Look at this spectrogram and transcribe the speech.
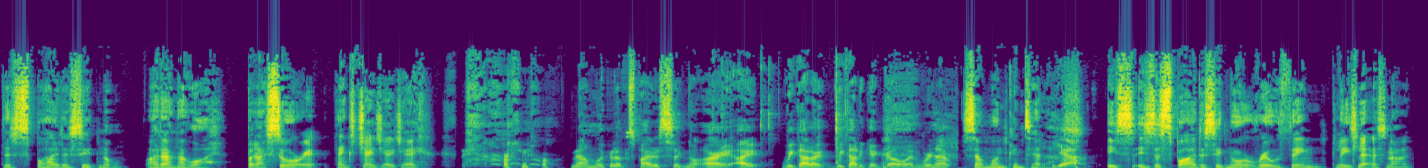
The spider signal. I don't know why, but I saw it. Thanks, JJJ. I know. Now I'm looking up spider signal. All right, I we gotta we gotta get going. We're not. Someone can tell us. Yeah, is is the spider signal a real thing? Please let us know.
